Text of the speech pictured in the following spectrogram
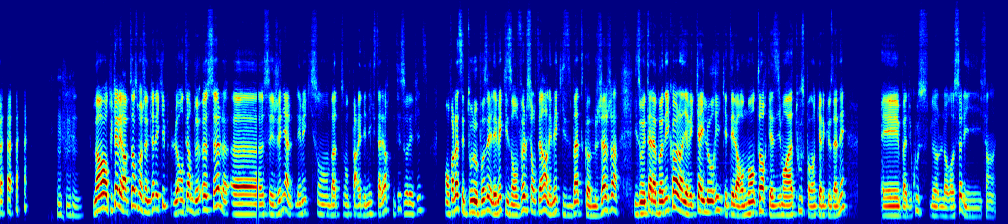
Non, en tout cas, les Raptors, moi j'aime bien l'équipe. Le- En termes de hustle, euh, c'est génial. Les mecs, qui sont. Bah, on parlait des Knicks tout à l'heure, désolé, Vince. Enfin là, c'est tout l'opposé. Les mecs, ils en veulent sur le terrain. Les mecs, ils se battent comme Jaja. Ils ont été à la bonne école. hein. Il y avait Kyle Lowry qui était leur mentor quasiment à tous pendant quelques années. Et bah, du coup, leur, leur hustle, il, enfin,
